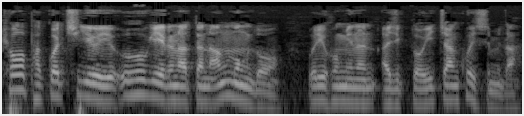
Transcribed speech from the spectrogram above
표 바꿔치기의 의혹이 일어났던 악몽도 우리 국민은 아직도 잊지 않고 있습니다.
